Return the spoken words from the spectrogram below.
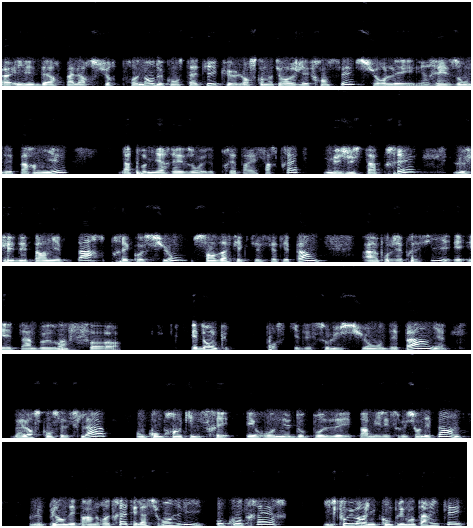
Euh, il n'est d'ailleurs pas alors surprenant de constater que lorsqu'on interroge les Français sur les raisons d'épargner, la première raison est de préparer sa retraite, mais juste après, le fait d'épargner par précaution, sans affecter cette épargne, à un projet précis, est, un besoin fort. Et donc, pour ce qui est des solutions d'épargne, ben lorsqu'on sait cela, on comprend qu'il serait erroné d'opposer parmi les solutions d'épargne le plan d'épargne retraite et l'assurance vie. Au contraire, il faut y avoir une complémentarité.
